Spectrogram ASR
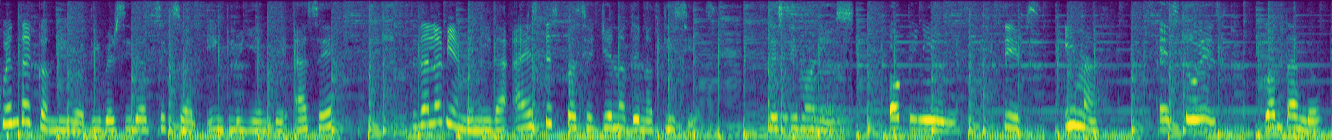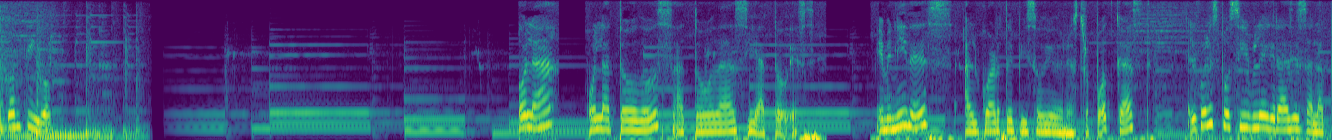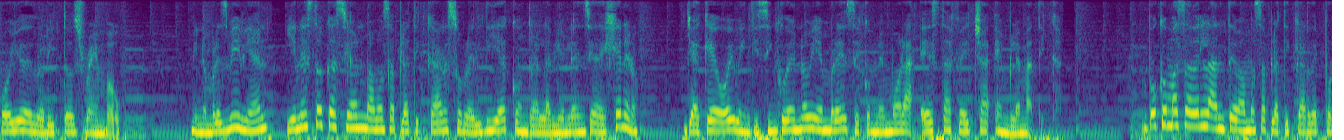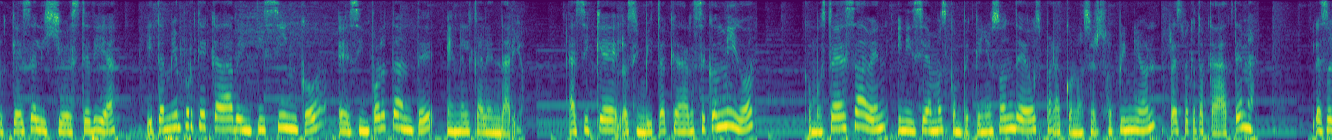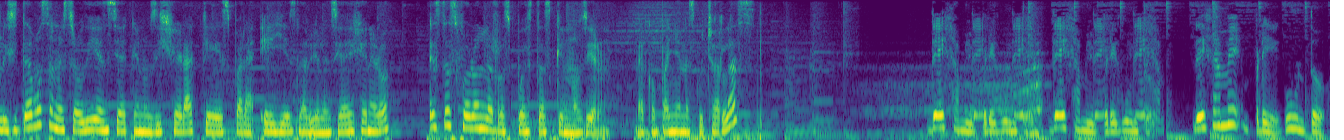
Cuenta conmigo, Diversidad Sexual Incluyente AC, te da la bienvenida a este espacio lleno de noticias, testimonios, opiniones, tips y más. Esto es Contando contigo. Hola, hola a todos, a todas y a todes. Bienvenidos al cuarto episodio de nuestro podcast, el cual es posible gracias al apoyo de Doritos Rainbow. Mi nombre es Vivian y en esta ocasión vamos a platicar sobre el Día contra la Violencia de Género, ya que hoy 25 de noviembre se conmemora esta fecha emblemática. Un poco más adelante vamos a platicar de por qué se eligió este día y también por qué cada 25 es importante en el calendario. Así que los invito a quedarse conmigo como ustedes saben, iniciamos con pequeños sondeos para conocer su opinión respecto a cada tema. Le solicitamos a nuestra audiencia que nos dijera qué es para ellas la violencia de género. Estas fueron las respuestas que nos dieron. ¿Me acompañan a escucharlas? Déjame pregunto, déjame pregunto, déjame pregunto.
